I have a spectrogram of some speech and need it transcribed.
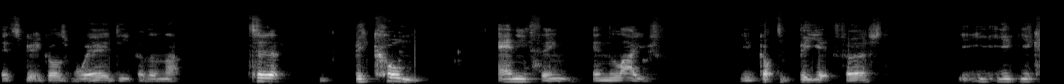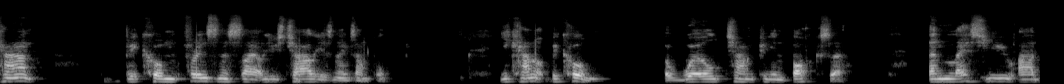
It's, it goes way deeper than that to become anything in life, you've got to be it first. You, you, you can't become, for instance, like I'll use Charlie as an example. You cannot become a world champion boxer unless you are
